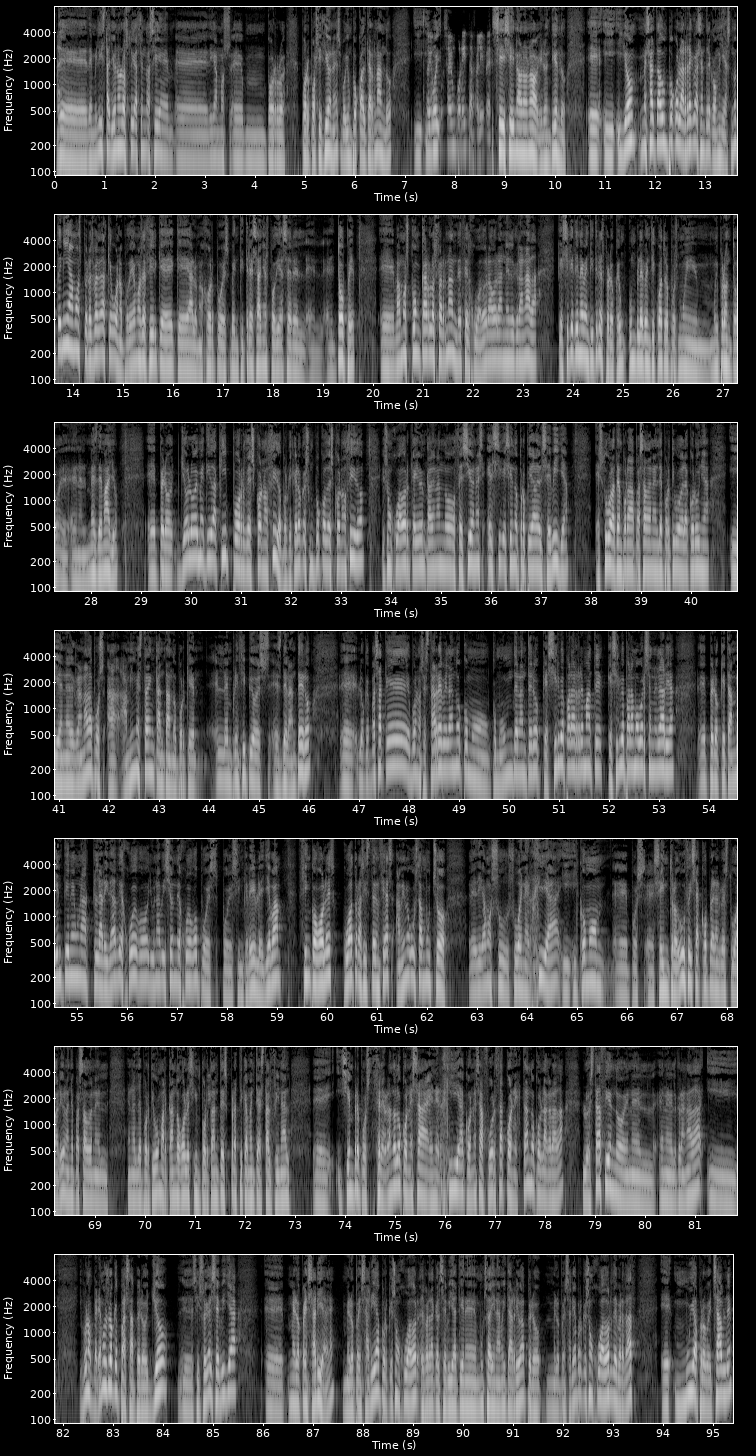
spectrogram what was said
eh, de mi lista. Yo no lo estoy haciendo así, eh, digamos, eh, por, por posiciones, voy un poco alternando. Y, soy, voy... un, soy un purista, Felipe. Sí, sí, no, no, no, y lo entiendo. Eh, y, y, yo me he saltado un poco las reglas, entre comillas. No teníamos, pero es verdad que, bueno, podríamos decir que, que a lo mejor, pues, 23 años podía ser el, el, el tope. Eh, vamos con Carlos Fernández, el jugador ahora en el Granada, que sí que tiene 23, pero que cumple 24, pues, muy, muy pronto, en el mes de mayo. Eh, pero yo lo he metido aquí por desconocido, porque creo que es un poco desconocido. Es un jugador que ha ido encadenando cesiones. Él sigue siendo propiedad del Sevilla. Estuvo la temporada pasada en el Deportivo de La Coruña y en el Granada, pues a, a mí me está encantando porque él en principio es, es delantero. Eh, lo que pasa que, bueno, se está revelando como, como, un delantero que sirve para el remate, que sirve para moverse en el área, eh, pero que también tiene una claridad de juego y una visión de juego, pues, pues increíble. Lleva cinco goles, cuatro asistencias. A mí me gusta mucho eh, digamos, su, su energía y, y cómo eh, pues eh, se introduce y se acopla en el vestuario. El año pasado en el, en el Deportivo marcando goles importantes prácticamente hasta el final eh, y siempre pues celebrándolo con esa energía, con esa fuerza, conectando con la grada. Lo está haciendo en el, en el Granada y, y bueno, veremos lo que pasa, pero yo, eh, si soy el Sevilla, eh, me lo pensaría, ¿eh? Me lo pensaría porque es un jugador, es verdad que el Sevilla tiene mucha dinamita arriba, pero me lo pensaría porque es un jugador de verdad eh, muy aprovechable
